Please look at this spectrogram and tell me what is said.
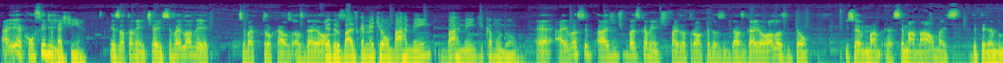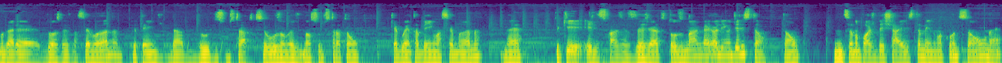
Aí é conferir. Festinha. Exatamente. Aí você vai lá ver você vai trocar as gaiolas. Pedro basicamente é um barman, barman de camundongo. É, aí você, a gente basicamente faz a troca das, das gaiolas, então isso é, uma, é, semanal, mas dependendo do lugar é duas vezes na semana, depende da, do, do, substrato que você usa. O nosso substrato é um que aguenta bem uma semana, né? Porque eles fazem os dejetos todos na gaiolinha onde eles estão. Então, você não pode deixar eles também numa condição, né?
